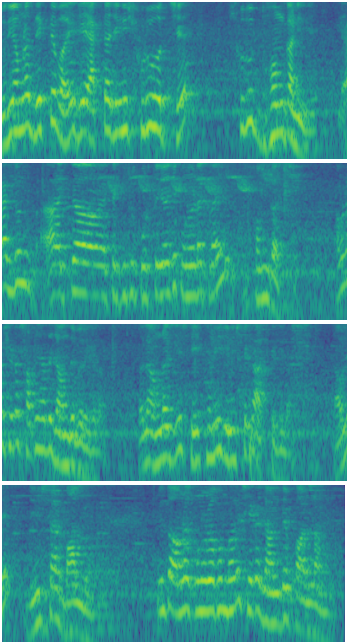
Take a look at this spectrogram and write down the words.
যদি আমরা দেখতে পাই যে একটা জিনিস শুরু হচ্ছে, শুধু ধমকানি দিয়ে একজন আর একটা একটা কিছু করতে যাচ্ছে, কোনো একটা ক্রাইম ধমকাচ্ছে। আমরা সেটা সাথে সাথে জানতে পেরে গেলাম। তাহলে আমরা গিয়ে সেইখানেই জিনিসটাকে আটকে দিলাম। তাহলে জিনিসটা আর বাড়লো না। কিন্তু আমরা কোনো রকমভাবে সেটা জানতে পারলাম না।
